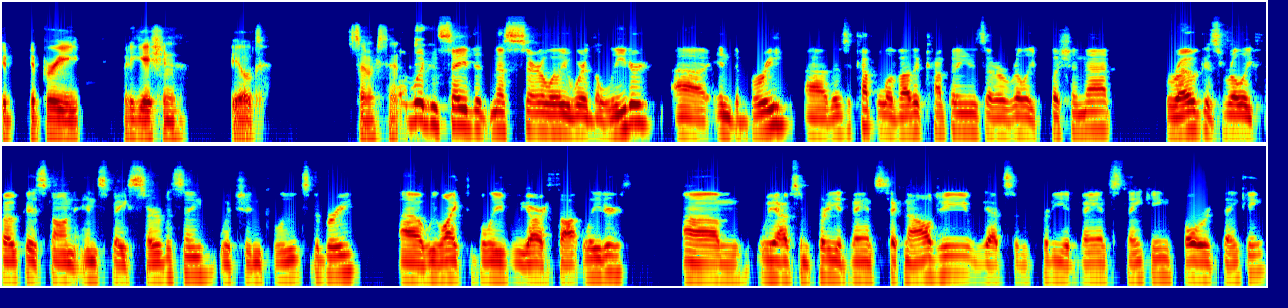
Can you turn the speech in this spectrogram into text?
de- debris mitigation field to some extent. I wouldn't say that necessarily we're the leader uh, in debris. Uh, there's a couple of other companies that are really pushing that. Rogue is really focused on in space servicing, which includes debris. Uh, we like to believe we are thought leaders. Um, we have some pretty advanced technology. We got some pretty advanced thinking, forward thinking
